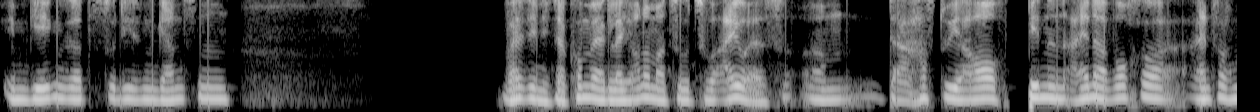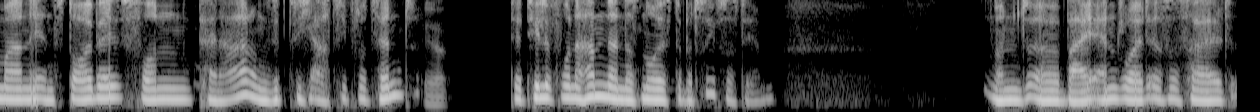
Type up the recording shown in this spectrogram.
im Gegensatz zu diesen ganzen, weiß ich nicht, da kommen wir ja gleich auch nochmal zu, zu iOS. Ähm, da hast du ja auch binnen einer Woche einfach mal eine Installbase von, keine Ahnung, 70, 80 Prozent ja. der Telefone haben dann das neueste Betriebssystem. Und äh, bei Android ist es halt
